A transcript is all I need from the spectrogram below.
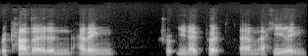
recovered and having you know put um, a healing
